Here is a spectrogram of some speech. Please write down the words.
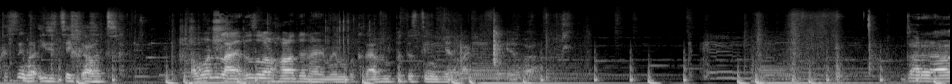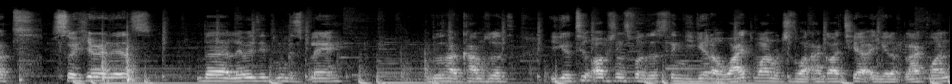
This thing not easy to take out. I won't lie this is a lot harder than I remember because I haven't put this thing here like forever. Got it out. So here it is the levitating display this is how it comes with you get two options for this thing you get a white one which is what I got here and you get a black one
